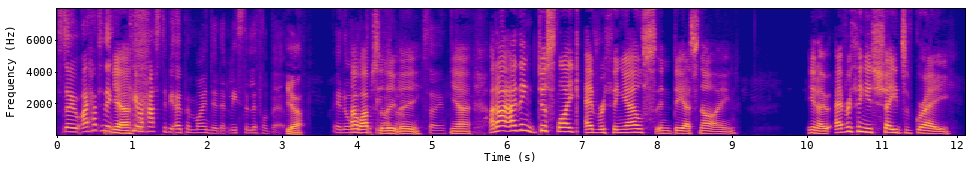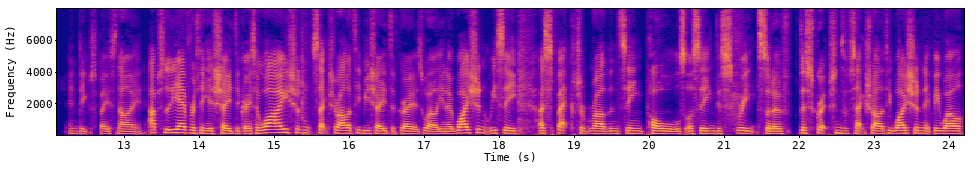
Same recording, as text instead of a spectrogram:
so I have to think Yeah. Kira has to be open minded at least a little bit. yeah In order Oh, to be like absolutely. that. So Yeah. And I, I think just like everything else in DS9, you know, everything is shades of grey in Deep Space Nine. Absolutely everything is shades of grey. So why shouldn't sexuality be shades of grey as well? You know, why shouldn't we see a spectrum rather than seeing poles or seeing discrete sort of descriptions of sexuality? Why shouldn't it be, well,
